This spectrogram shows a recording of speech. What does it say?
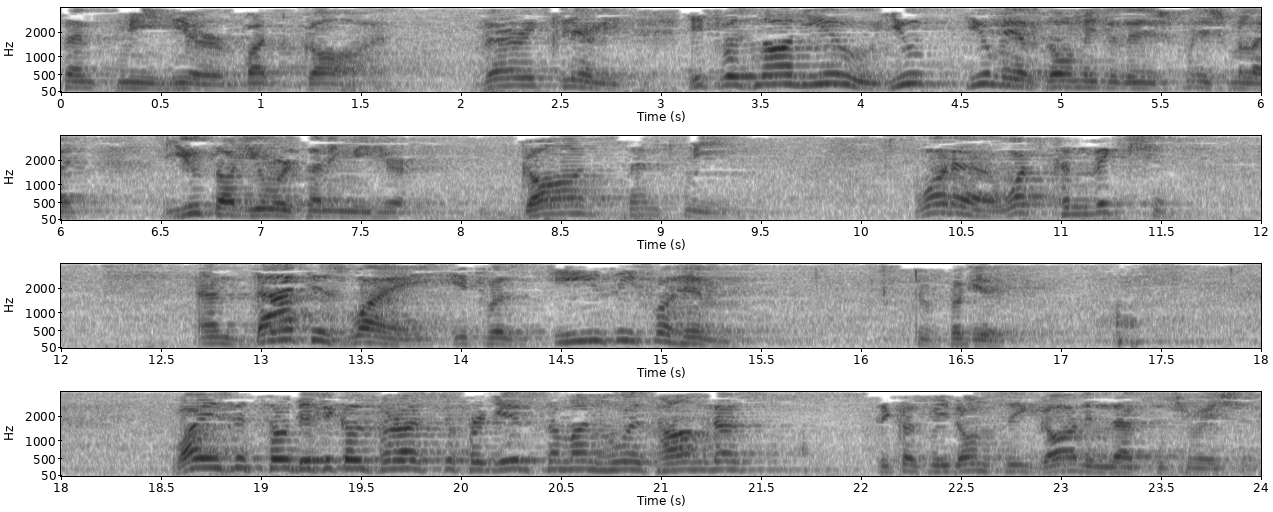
sent me here, but God. Very clearly. It was not you. You, you may have told me to the Ishmaelites. You thought you were sending me here. God sent me. What a, what conviction. And that is why it was easy for him to forgive. Why is it so difficult for us to forgive someone who has harmed us? Because we don't see God in that situation.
